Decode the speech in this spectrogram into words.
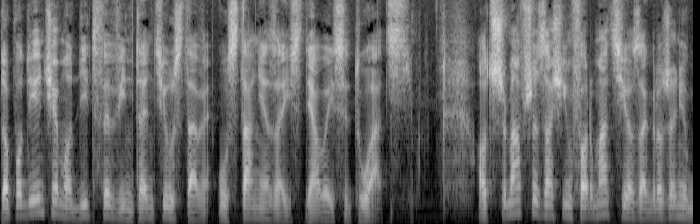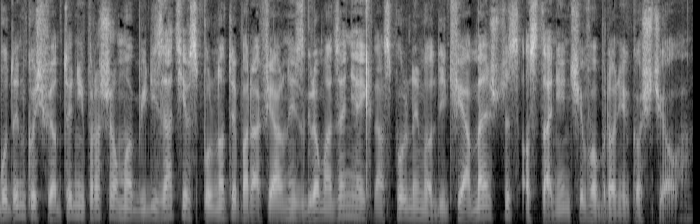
do podjęcia modlitwy w intencji ustania zaistniałej sytuacji. Otrzymawszy zaś informację o zagrożeniu budynku świątyni, proszę o mobilizację wspólnoty parafialnej, zgromadzenia ich na wspólnej modlitwie, a mężczyzn o stanięcie w obronie Kościoła.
